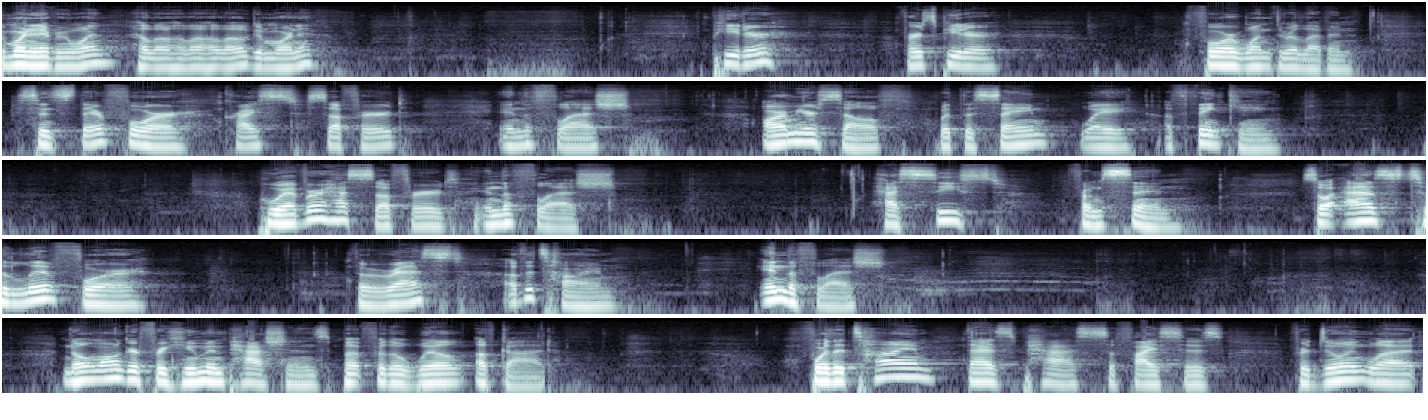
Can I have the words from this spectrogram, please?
Good morning, everyone. Hello, hello, hello. Good morning. Peter, 1 Peter 4 1 through 11. Since therefore Christ suffered in the flesh, arm yourself with the same way of thinking. Whoever has suffered in the flesh has ceased from sin, so as to live for the rest of the time in the flesh, no longer for human passions, but for the will of God. For the time that has passed suffices for doing what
